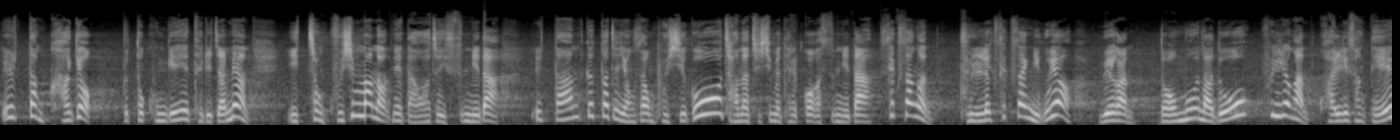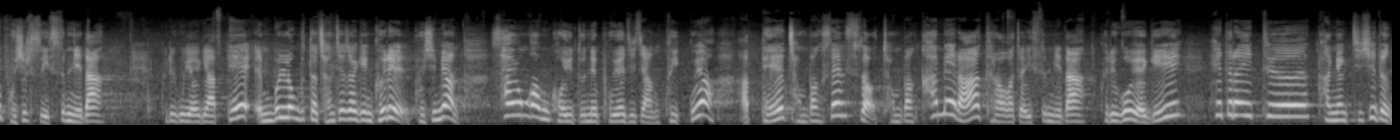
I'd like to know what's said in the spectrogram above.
일단 가격 부터 공개해 드리자면 2,090만 원에 나와져 있습니다. 일단 끝까지 영상 보시고 전화 주시면 될 것 같습니다. 색상은 블랙 색상이고요. 외관 너무나도 훌륭한 관리 상태에 보실 수 있습니다. 그리고 여기 앞에 엠블럼부터 전체적인 그릴 보시면 사용감은 거의 눈에 보여지지 않고 있고요. 앞에 전방 센서, 전방 카메라 들어가져 있습니다. 그리고 여기 헤드라이트, 방향 지시등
